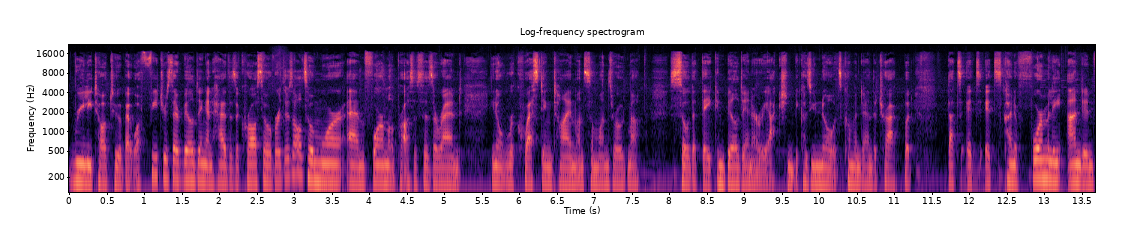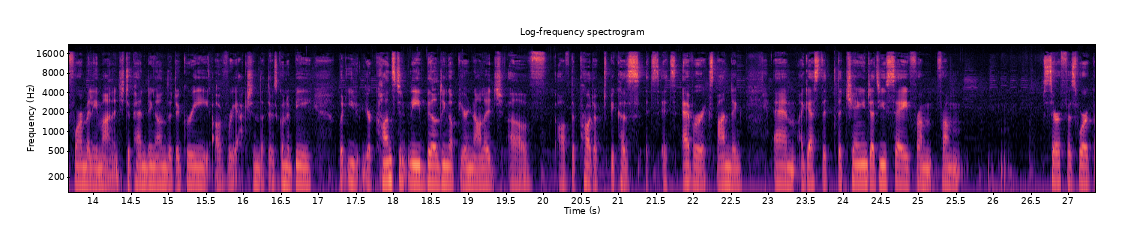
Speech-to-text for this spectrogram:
really talk to about what features they're building and how there's a crossover. There's also more um, formal processes around you know requesting time on someone's roadmap so that they can build in a reaction because you know it's coming down the track. But that's it's it's kind of formally and informally managed depending on the degree of reaction that there's going to be. But you, you're constantly building up your knowledge of of the product because it's it's ever expanding. Um i guess the, the change as you say from from surface work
